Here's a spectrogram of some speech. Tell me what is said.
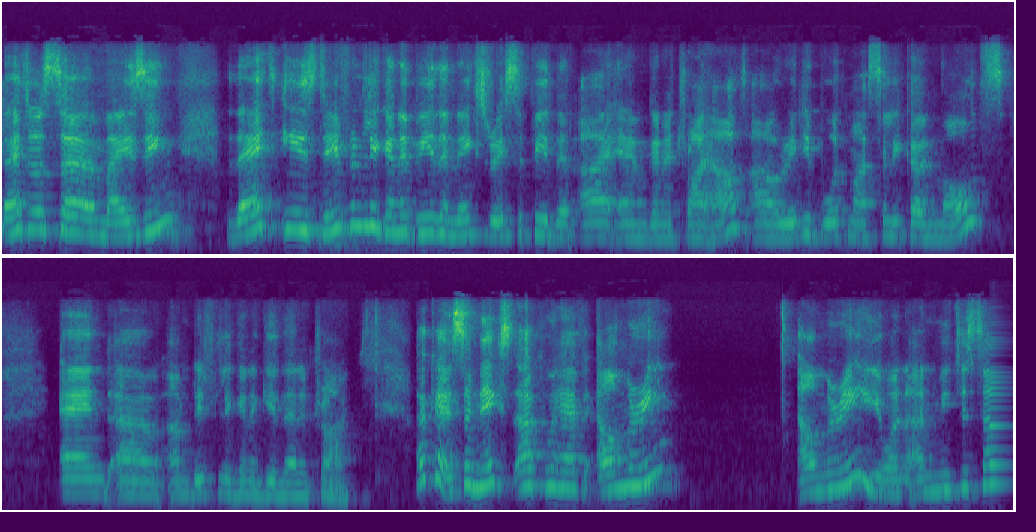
That was so amazing. That is definitely going to be the next recipe that I am going to try out. I already bought my silicone molds and uh, I'm definitely going to give that a try. Okay, so next up we have Elmarie. Elmarie, you want to unmute yourself?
